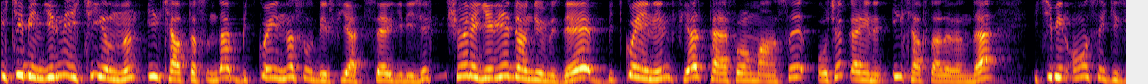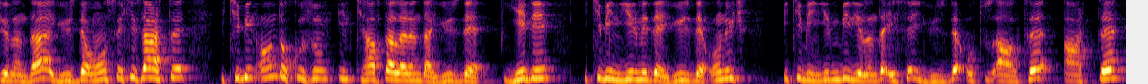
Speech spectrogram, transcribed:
2022 yılının ilk haftasında Bitcoin nasıl bir fiyat sergileyecek? Şöyle geriye döndüğümüzde Bitcoin'in fiyat performansı Ocak ayının ilk haftalarında 2018 yılında %18 arttı. 2019'un ilk haftalarında %7, 2020'de %13, 2021 yılında ise %36 arttı.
